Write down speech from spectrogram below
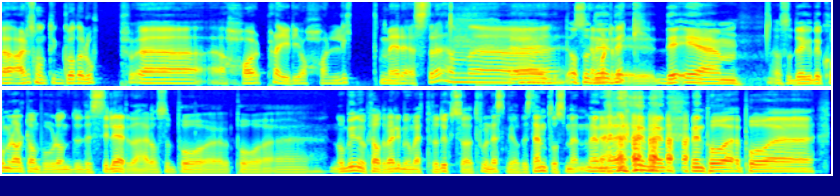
Eh, Er det sånn at Guadeloupe eh, har, pleier de å ha litt mer estere enn uh, Eh, altså en det, Martinique? det, det er um, Altså det, det kommer alt an på hvordan du destillerer det her. På, på, eh, nå begynner vi å prate veldig mye om ett produkt, så jeg tror nesten vi har bestemt oss. Men, men, eh, men, men på, på eh,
